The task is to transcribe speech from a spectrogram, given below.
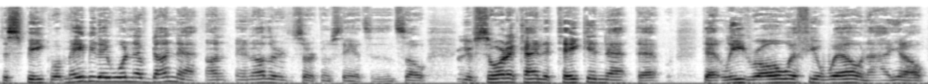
to speak, but maybe they wouldn't have done that on, in other circumstances. And so right. you've sort of kind of taken that that that lead role, if you will. And I, you know,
